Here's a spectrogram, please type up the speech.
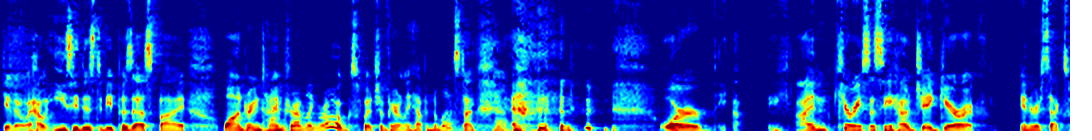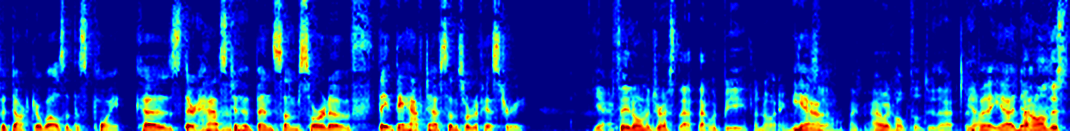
you know, how easy it is to be possessed by wandering time traveling rogues, which apparently happened to him last time. or I'm curious to see how Jay Garrick intersects with Dr. Wells at this point because there has Mm-hmm. to have been some sort of they, they have to have some sort of history. Yeah, if they don't address that, that would be annoying. Yeah. So I, I would hope they'll do that. Yeah. But yeah, no- I don't know. This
